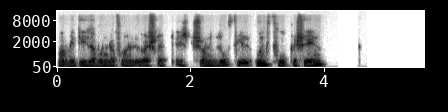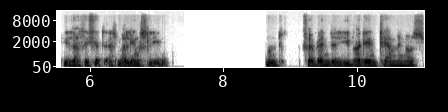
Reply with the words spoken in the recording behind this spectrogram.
Und mit dieser wundervollen Überschrift ist schon so viel Unfug geschehen, die lasse ich jetzt erstmal links liegen und verwende lieber den Terminus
